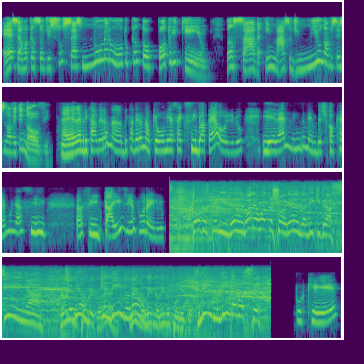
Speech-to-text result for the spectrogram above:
Essa é uma canção de sucesso número um do cantor porto-riquenho, lançada em março de 1999. É, não é brincadeira não, brincadeira não, porque o homem é sex symbol até hoje, viu? E ele é lindo mesmo, deixa qualquer mulher assim, assim, caidinha por ele? Todas delirando. Olha a outra chorando ali, que gracinha. Que Você lindo viu? público, que né? lindo, não? Lindo, lindo, lindo público. Lindo, lindo é você. Porque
